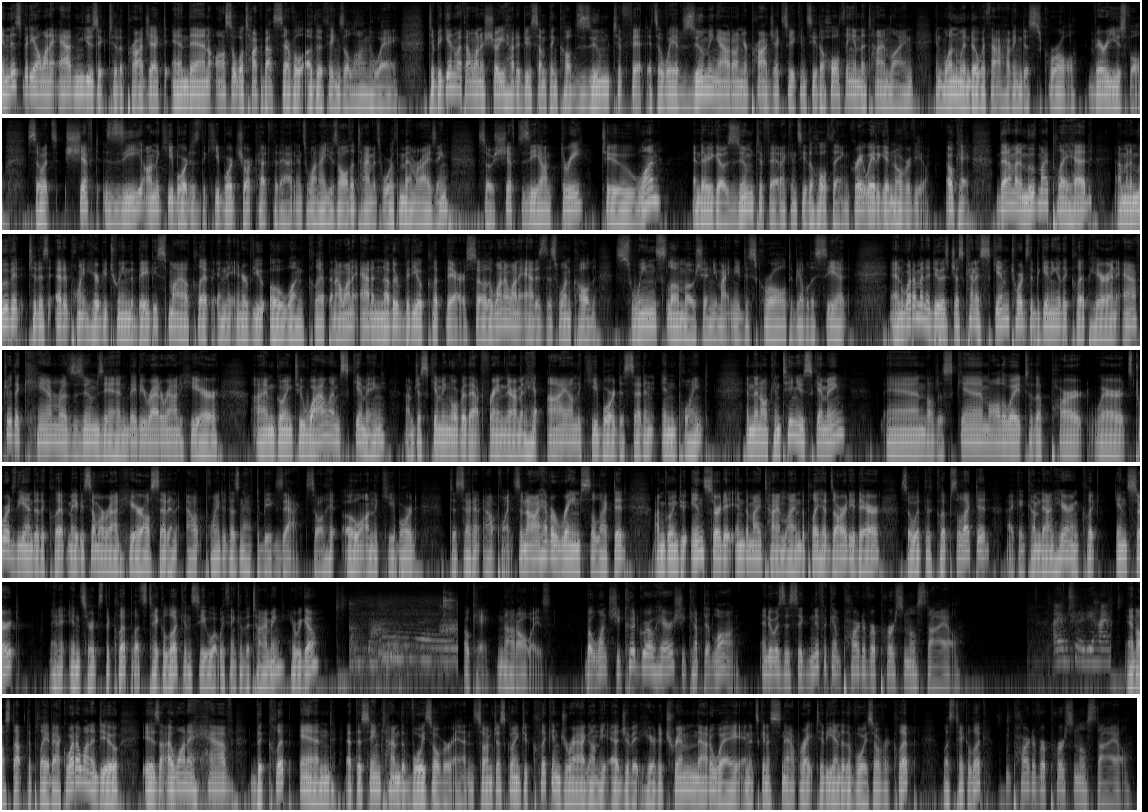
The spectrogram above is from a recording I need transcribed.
In this video, I want to add music to the project, and then also we'll talk about several other things along the way. To begin with, I want to show you how to do something called Zoom to Fit. It's a way of zooming out on your project so you can see the whole thing in the timeline in one window without having to scroll. Very useful. So it's Shift Z on the keyboard is the keyboard shortcut for that, and it's one I use all the time. It's worth memorizing. So Shift Z on three, two, one. And there you go, zoom to fit. I can see the whole thing. Great way to get an overview. Okay, then I'm gonna move my playhead. I'm gonna move it to this edit point here between the baby smile clip and the interview 01 clip. And I wanna add another video clip there. So the one I wanna add is this one called swing slow motion. You might need to scroll to be able to see it. And what I'm gonna do is just kind of skim towards the beginning of the clip here. And after the camera zooms in, maybe right around here, I'm going to, while I'm skimming, I'm just skimming over that frame there. I'm going to hit I on the keyboard to set an in. And then I'll continue skimming and I'll just skim all the way to the part where it's towards the end of the clip, maybe somewhere around here, I'll set an out point. It doesn't have to be exact. So I'll hit O on the keyboard to set an out point. So now I have a range selected. I'm going to insert it into my timeline. The playhead's already there. So with the clip selected, I can come down here and click insert and it inserts the clip. Let's take a look and see what we think of the timing. Here we go. Okay, not always. But once she could grow hair, she kept it long, and it was a significant part of her personal style. I am Trinity Heim. And I'll stop the playback. What I want to do is I want to have the clip end at the same time the voiceover ends. So I'm just going to click and drag on the edge of it here to trim that away, and it's going to snap right to the end of the voiceover clip. Let's take a look. Part of her personal style.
